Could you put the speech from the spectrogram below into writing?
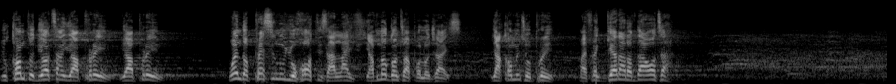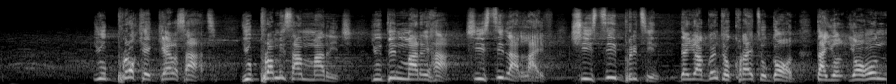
You come to the altar and you are praying. You are praying. When the person who you hurt is alive, you have not gone to apologize. You are coming to pray. My friend, get out of that altar. You broke a girl's heart. You promised her marriage. You didn't marry her. She's still alive. She's still breathing. Then you are going to cry to God that your, your own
